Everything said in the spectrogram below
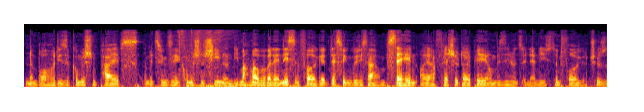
Und dann brauchen wir diese komischen Pipes, beziehungsweise die komischen Schienen. Und die machen wir aber bei der nächsten Folge. Deswegen würde ich sagen, bis dahin, euer Flash und wir sehen uns in der nächsten Folge. Tschüss.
